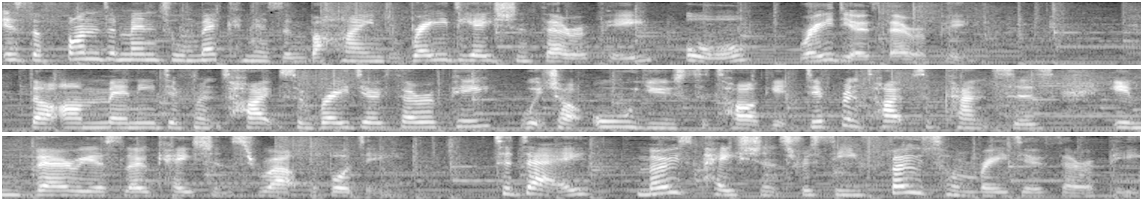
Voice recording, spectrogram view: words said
is the fundamental mechanism behind radiation therapy or radiotherapy. There are many different types of radiotherapy, which are all used to target different types of cancers in various locations throughout the body. Today, most patients receive photon radiotherapy,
